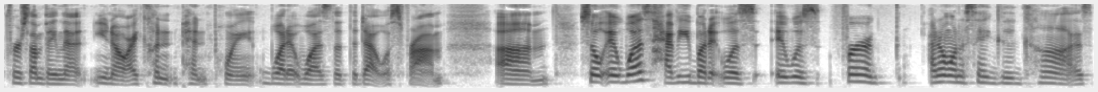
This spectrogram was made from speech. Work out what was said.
for something that you know I couldn't pinpoint what it was that the debt was from. Um, so it was heavy, but it was it was for a, I don't want to say good cause,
